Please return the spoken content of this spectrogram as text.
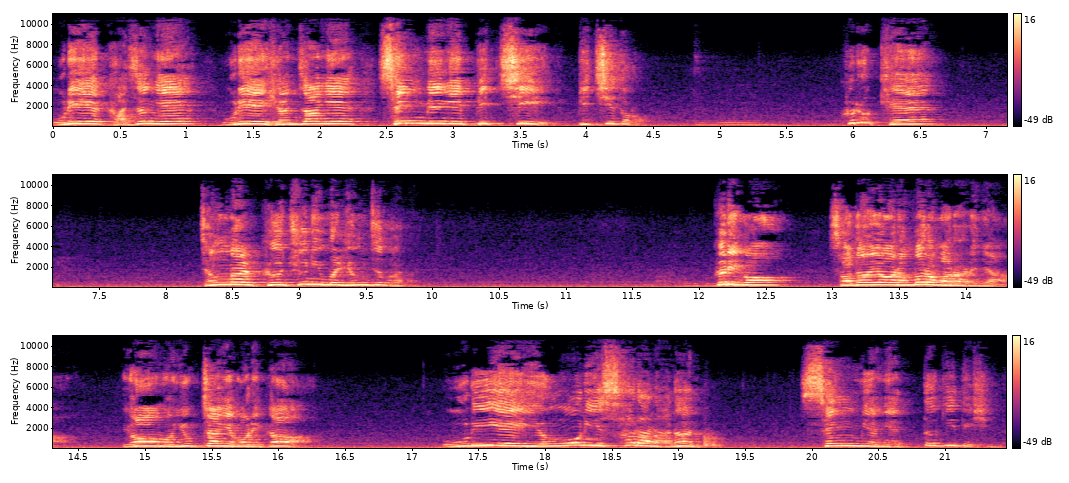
우리의 가정에 우리의 현장에 생명의 빛이 비치도록 그렇게 정말 그 주님을 영접하는. 그리고 사도 요한은 뭐라 말하느냐? 요한은 6장에 보니까 우리의 영혼이 살아나는 생명의 떡이 되신다.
